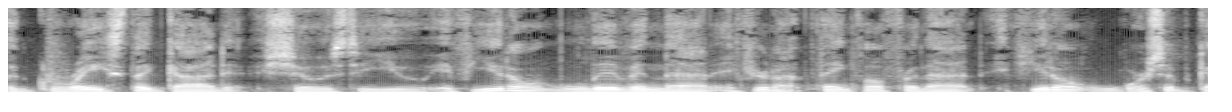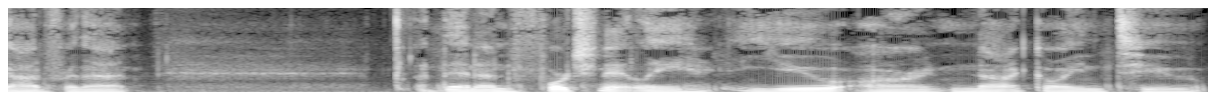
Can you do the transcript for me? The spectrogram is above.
the grace that God shows to you, if you don't live in that, if you're not thankful for that, if you don't worship God for that, then unfortunately, you are not going to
